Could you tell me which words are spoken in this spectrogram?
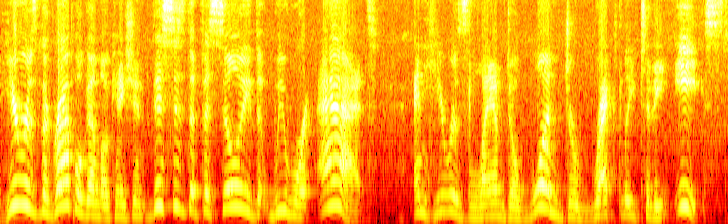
Here is the grapple gun location. This is the facility that we were at, and here is Lambda 1 directly to the east.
